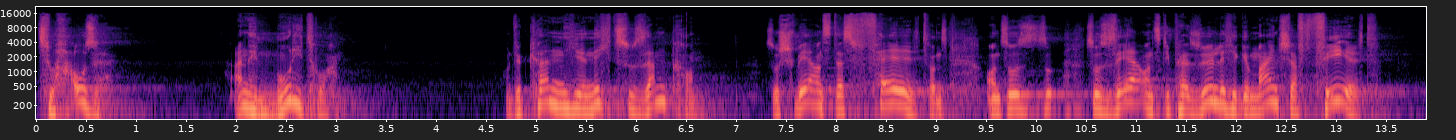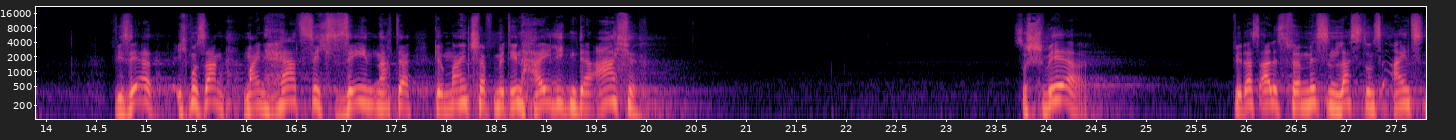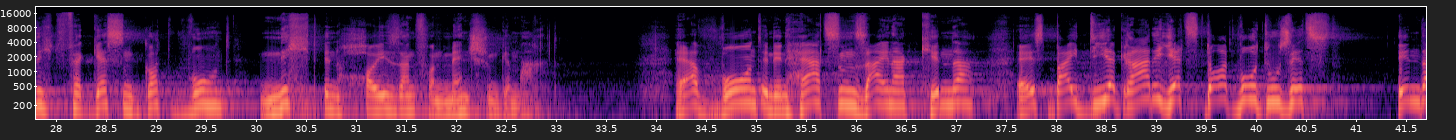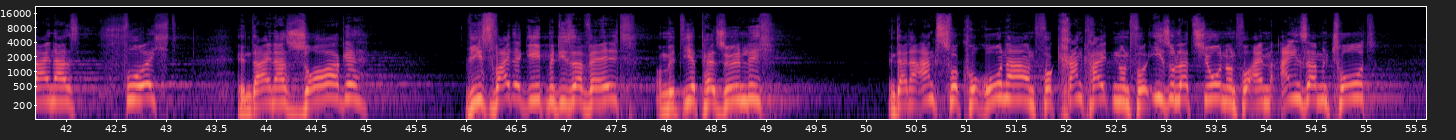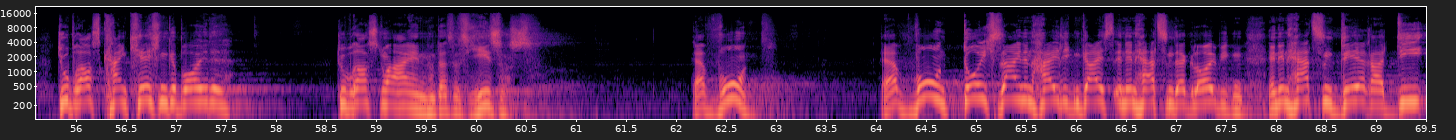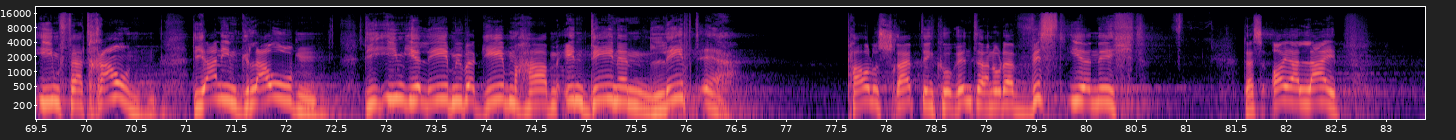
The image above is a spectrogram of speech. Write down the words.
zu Hause an den Monitoren und wir können hier nicht zusammenkommen so schwer uns das fällt und, und so, so, so sehr uns die persönliche Gemeinschaft fehlt. Wie sehr, ich muss sagen, mein Herz sich sehnt nach der Gemeinschaft mit den Heiligen der Arche. So schwer wir das alles vermissen, lasst uns eins nicht vergessen, Gott wohnt nicht in Häusern von Menschen gemacht. Er wohnt in den Herzen seiner Kinder. Er ist bei dir gerade jetzt dort, wo du sitzt. In deiner Furcht, in deiner Sorge, wie es weitergeht mit dieser Welt und mit dir persönlich. In deiner Angst vor Corona und vor Krankheiten und vor Isolation und vor einem einsamen Tod. Du brauchst kein Kirchengebäude. Du brauchst nur einen und das ist Jesus. Er wohnt er wohnt durch seinen Heiligen Geist in den Herzen der Gläubigen, in den Herzen derer, die ihm vertrauen, die an ihn glauben, die ihm ihr Leben übergeben haben, in denen lebt er. Paulus schreibt den Korinthern, oder wisst ihr nicht, dass euer Leib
